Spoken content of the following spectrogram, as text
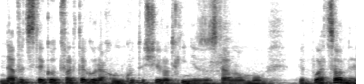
nawet z tego otwartego rachunku te środki nie zostaną mu wypłacone.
